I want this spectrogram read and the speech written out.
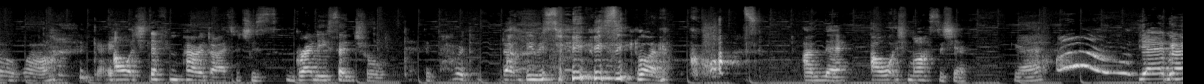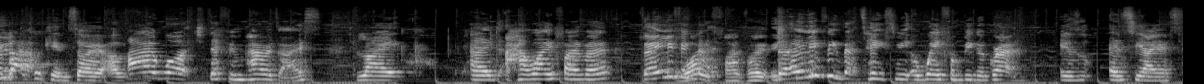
Oh, wow. okay. I watch Death in Paradise, which is Granny Central. Death in Paradise. That BBC BBC one. What? I'm there. I watch MasterChef. Yeah. Oh, Yeah, but no, you but- like cooking, so I'll, I watch Death in Paradise, like, and Hawaii Five O. The only thing Why that five the only thing that takes me away from being a gran is NCIS.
